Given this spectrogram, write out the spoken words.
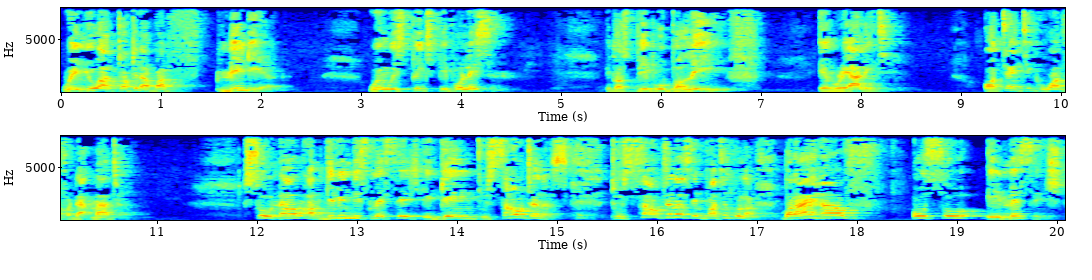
When you are talking about media, when we speak, people listen. Because people believe in reality. Authentic one for that matter. So now I'm giving this message again to Southerners. To Southerners in particular. But I have also a message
